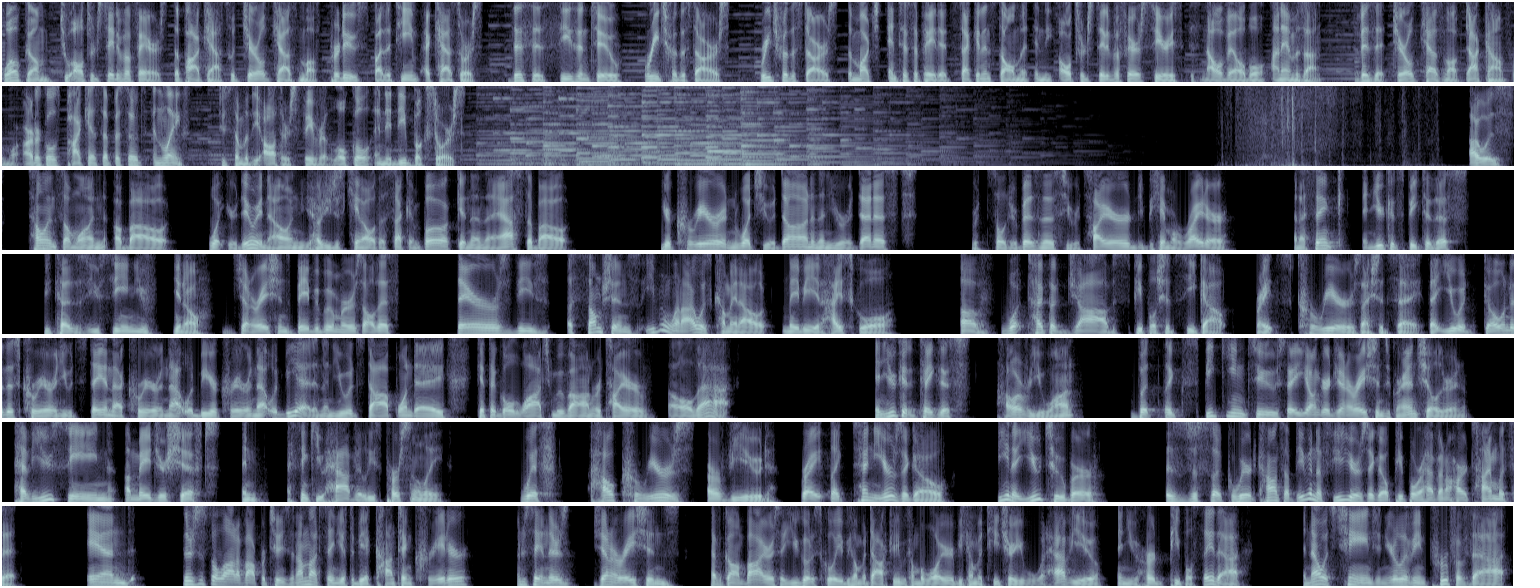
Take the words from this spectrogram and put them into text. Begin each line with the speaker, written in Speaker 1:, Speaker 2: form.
Speaker 1: Welcome to Altered State of Affairs, the podcast with Jerald Kasimov, produced by the team at CastSource. This is season two, Reach for the Stars. Reach for the Stars, the much anticipated second installment in the Altered State of Affairs series, is now available on Amazon. Visit jeraldkasimov.com for more articles, podcast episodes, and links to some of the author's favorite local and indie bookstores. I was telling someone about what you're doing now and how you just came out with a second book. And then they asked about your career and what you had done. And then you were a dentist, you sold your business, you retired, you became a writer. And I think, and you could speak to this because you've seen, you've, you know, generations, baby boomers, all this. There's these assumptions, even when I was coming out, maybe in high school, of what type of jobs people should seek out right? Careers, I should say, that you would go into this career and you would stay in that career and that would be your career and that would be it. And then you would stop one day, get the gold watch, move on, retire, all that. And you could take this however you want. But like speaking to, say, younger generations, grandchildren, have you seen a major shift? And I think you have, at least personally, with how careers are viewed, right? Like 10 years ago, being a YouTuber is just like a weird concept. Even a few years ago, people were having a hard time with it. And there's just a lot of opportunities. And I'm not saying you have to be a content creator. I'm just saying there's generations have gone by or say you go to school, you become a doctor, you become a lawyer, you become a teacher, you, what have you. And you heard people say that. And now it's changed and you're living proof of that.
